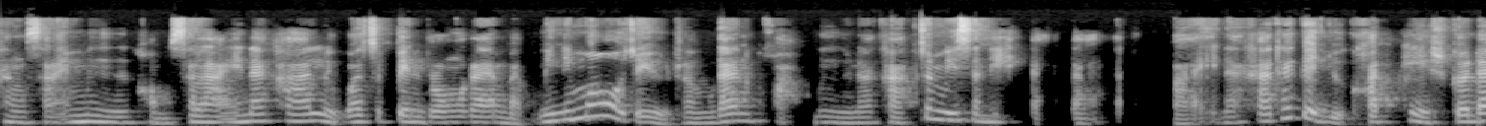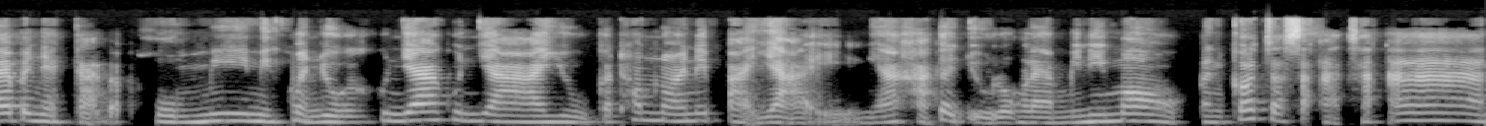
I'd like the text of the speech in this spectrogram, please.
ทางซ้ายมือของสไลด์นะคะ หรือว่าจะเป็นโรงแรมแบบมินิมอลจะอยู่ทางด้านขวามือนะคะ จะมีเสน่ห์แตกต่างกัน ไปนะคะ ถ้าเกิดอยู่คอตเทจก็ได้บรรยากาศแบบโฮมมี่มีเหมือนอยู่กับคุณย่าคุณยายอยู่กระท่อมน้อยในป่าใหญ่อย่างเงี้ยค่ะ เกิดอยู่โรงแรมมินิมอลมันก็จะสะอาดสะอ้าน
